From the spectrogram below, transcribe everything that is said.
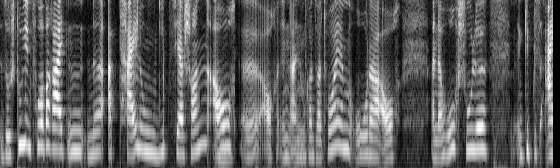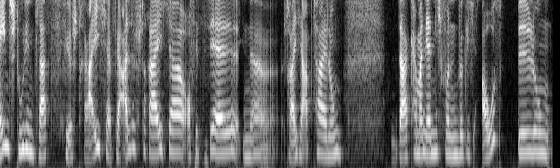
so studienvorbereitende Abteilungen gibt es ja schon auch, mhm. äh, auch in einem Konservatorium oder auch an der Hochschule gibt es einen Studienplatz für Streicher, für alle Streicher, offiziell in der Streicherabteilung. Da kann man ja nicht von wirklich Ausbildung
